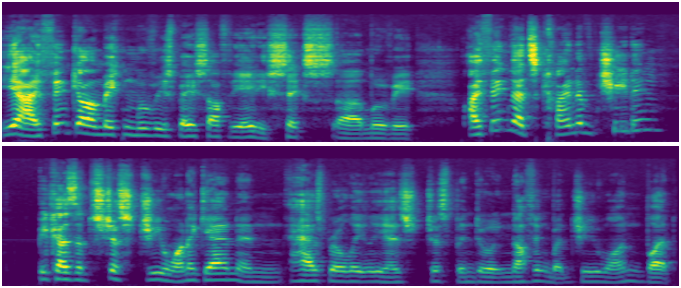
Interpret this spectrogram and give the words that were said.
yeah, I think uh, making movies based off the 86 uh, movie, I think that's kind of cheating because it's just G1 again, and Hasbro lately has just been doing nothing but G1. But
